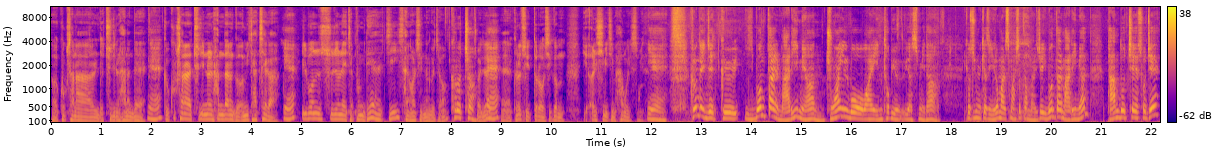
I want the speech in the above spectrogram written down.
어, 국산화를 이제 추진을 하는데 예. 그 국산화 추진을 한다는 그 의미 자체가 예. 일본 수준의 제품이 돼야지 사용할 수 있는 거죠. 그렇죠. 그죠? 예. 예, 그럴 수 있도록 지금 열심히 지금 하고 있습니다. 예. 그런데 이제 그 이번 달 말이면 중앙일보와의 인터뷰였습니다. 교수님께서 이런 말씀하셨단 말이죠. 이번 달 말이면 반도체 소재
